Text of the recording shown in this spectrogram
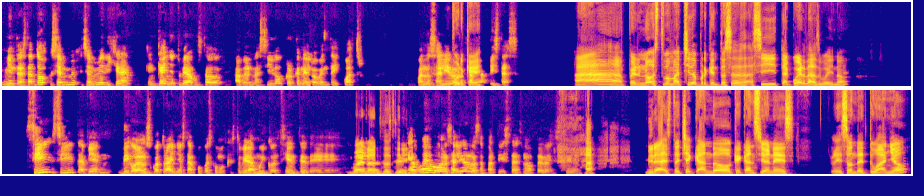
mientras tanto, si a mí, me- si a mí me dijeran en qué año te hubiera gustado haber nacido, creo que en el 94, cuando salieron ¿Por los qué? artistas. Ah, pero no, estuvo más chido porque entonces así te acuerdas, güey, ¿no? Sí, sí, también, digo, a los cuatro años tampoco es como que estuviera muy consciente de Bueno, eso sí. que a huevo salieron los zapatistas, ¿no? Pero este, Mira, estoy checando qué canciones eh, son de tu año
